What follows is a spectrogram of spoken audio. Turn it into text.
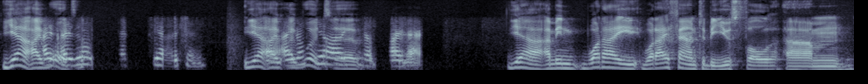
Yeah, I would. I, I don't, yeah, I can. Yeah, I, I, I would. How uh, I can apply that. Yeah, I mean, what I what I found to be useful, um,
